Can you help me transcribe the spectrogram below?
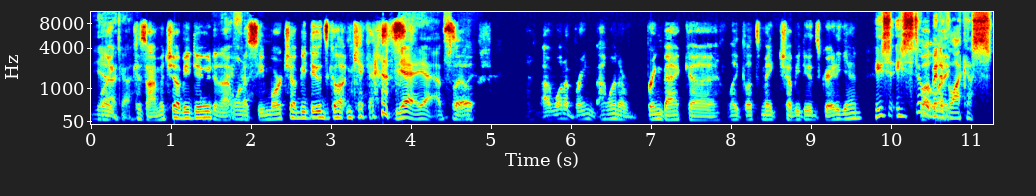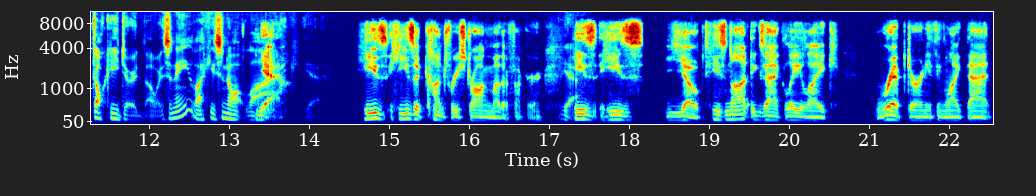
Yeah, like, okay. because I'm a chubby dude, and I want to see more chubby dudes go out and kick ass. Yeah, yeah, absolutely. So I want to bring I want to bring back uh like let's make chubby dudes great again. he's he's still but a bit of like- like a stocky dude though, isn't he? Like he's not like Yeah. yeah, He's he's a country strong motherfucker. yeah. He's he's yoked. He's not exactly like ripped or anything like that,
